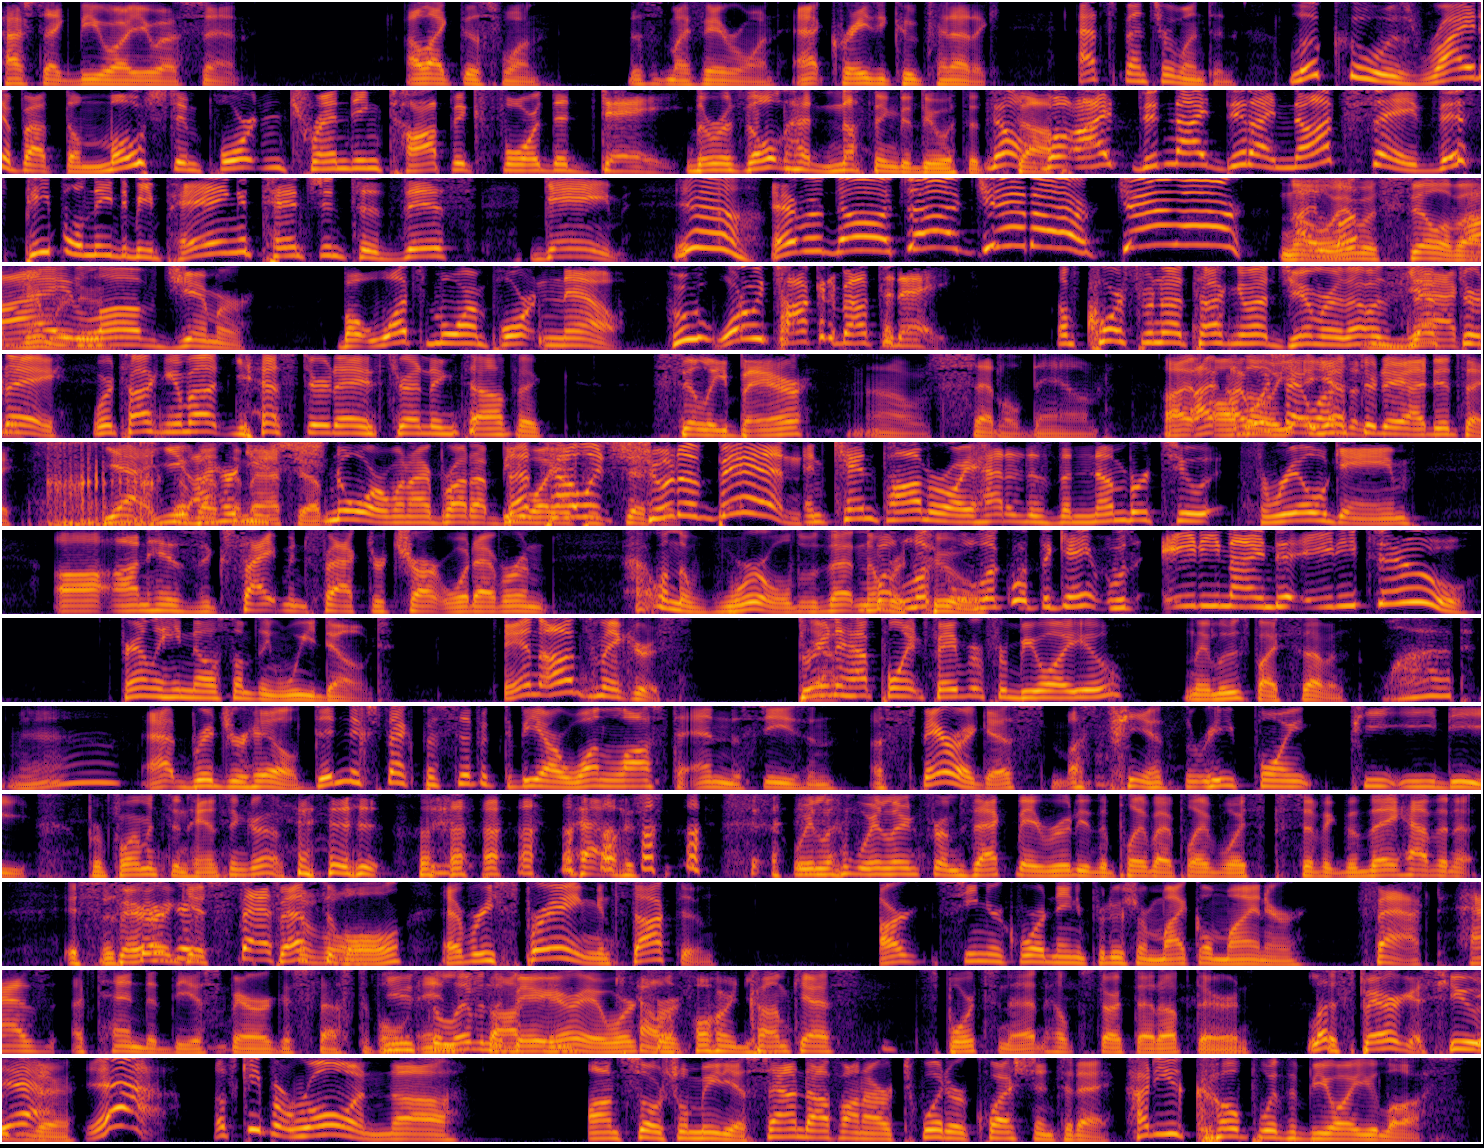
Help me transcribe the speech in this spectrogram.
Hashtag BYUSN. I like this one. This is my favorite one. At Crazy Kook Fanatic. At Spencer Linton. Look who was right about the most important trending topic for the day. The result had nothing to do with it. No, Stop. but I didn't I did I not say this people need to be paying attention to this game. yeah. Everyone, no, it's uh, Jimmer, Jimmer. No, I it was still about I Jimmer, dude. love Jimmer, but what's more important now? Who? What are we talking about today? Of course, we're not talking about Jimmer. That was Exactly. yesterday. We're talking about yesterday's trending topic. Silly bear. Oh, settle down. I, I although wish I y- wasn't- yesterday I did say Yeah, you, I heard you snore when I brought up BYU that's how it should have been. And Ken Pomeroy had it as the number two thrill game uh, on his excitement factor chart, whatever. And how in the world was that number but look, two? look what the game it was eighty nine to eighty two. Apparently, he knows something we don't. and odds makers, three and a half point favorite for BYU, and they lose by seven. What? Yeah. At Bridger Hill. Didn't expect Pacific to be our one loss to end the season. Asparagus must be a three point PED. Performance enhancing drug. That was we learned we learned from Zach Bayruti, the play-by-play voice of Pacific, that they have an uh, asparagus, Asparagus festival. festival every spring in Stockton. our senior coordinating producer, Michael Miner, fact, has attended the Asparagus Festival. He used to live in the Bay Area, worked California. for Comcast Sportsnet, helped start that up there. And Let's- asparagus, huge yeah, there. Yeah. Let's keep it rolling uh, on social media. Sound off on our Twitter question today. How do you cope with a BYU loss?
